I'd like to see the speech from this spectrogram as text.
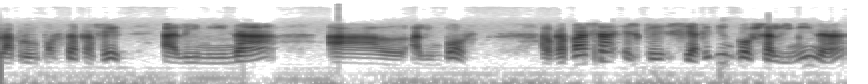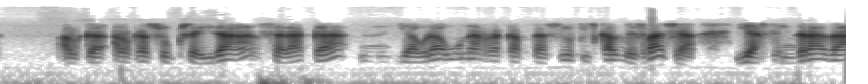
la proposta que ha fet, eliminar l'impost. El que passa és que si aquest impost s'elimina, el que, el que succeirà serà que hi haurà una recaptació fiscal més baixa i es tindrà de,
